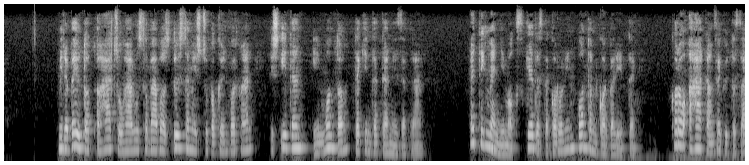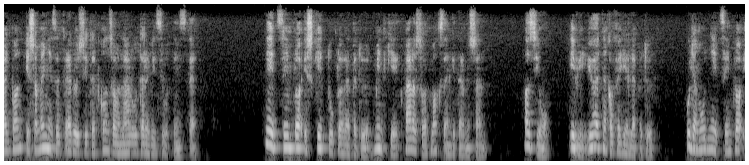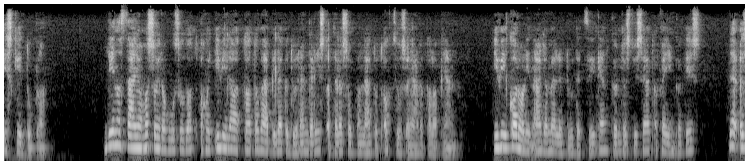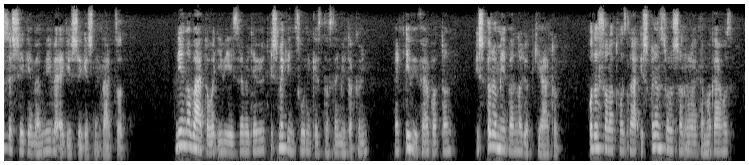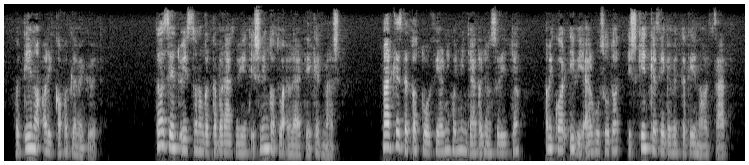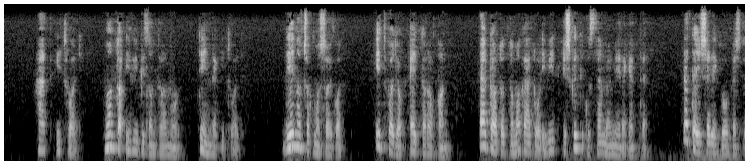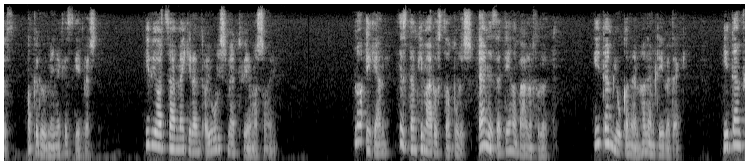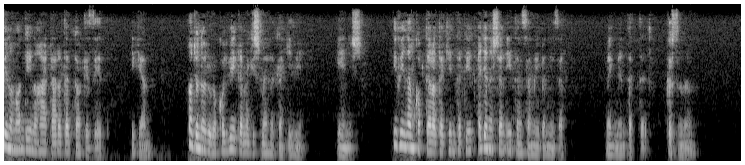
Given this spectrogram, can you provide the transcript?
Mire bejutott a hátsó hálószobába, az ő személyes csupa könyv volt már, és Ethan, én mondtam, tekintettel nézett rá. Eddig mennyi, Max? kérdezte Karolin, pont amikor beléptek. Karo a hátán feküdt az ágyban, és a mennyezetre erősített konzolon álló televíziót nézte. Négy szimpla és két dupla repedő, mind válaszolt Max engedelmesen. Az jó. Ivi, jöhetnek a fehér lepedők. Ugyanúgy négy szimpla és két dupla. Déna szája mosolyra húzódott, ahogy Ivi leadta a további lepedő rendelést a telesokban látott akciós ajánlat alapján. Ivi Karolin ágya mellett ült széken, köntöst viselt, a fején kötés, de összességében véve egészségesnek látszott. Déna várta, hogy Ivi észrevegye őt, és megint szúrni kezdte a szemét a könyv, mert Ivi felpattant, és örömében nagyot kiáltott. Oda szaladt hozzá, és olyan szorosan ölelte magához, hogy Déna alig kapott levegőt. De azért ő is szorongatta barátnőjét, és ringatva ölelték egymást. Már kezdett attól félni, hogy mindjárt agyon szorítja, amikor Ivi elhúzódott, és két kezébe vette Déna arcát. Hát, itt vagy, mondta Ivi bizontalanul. Tényleg itt vagy. Déna csak mosolygott. Itt vagyok, egy darabban. Eltartotta magától Ivit, és kritikus szemmel méregette. De te is elég jól festesz, a körülményekhez képest. Ivi arcán megjelent a jól ismert félmosoly. Na igen, néztem ki már rosszabbul is. Elnézett én a válla fölött. Ethan Buchanan, ha nem tévedek. Ethan finoman Déna hátára tette a kezét. Igen. Nagyon örülök, hogy végre megismerhetlek, Ivi. Én is. Ivi nem kapta el a tekintetét, egyenesen Ethan szemébe nézett. Megmentetted. Köszönöm.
